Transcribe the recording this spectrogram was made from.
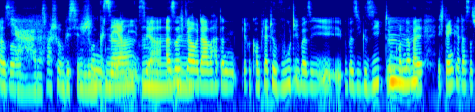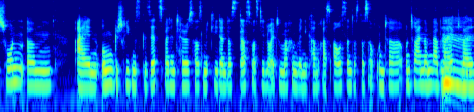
Also ja, das war schon ein bisschen schon link, ne? sehr mies, ja. Mm, Also ich mm. glaube, da hat dann ihre komplette Wut über sie, über sie gesiegt im Mhm. Grunde, weil ich denke, das ist schon ähm, ein ungeschriebenes Gesetz bei den Terrace House-Mitgliedern, dass das, was die Leute machen, wenn die Kameras aus sind, dass das auch unter, untereinander bleibt, Mhm. weil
